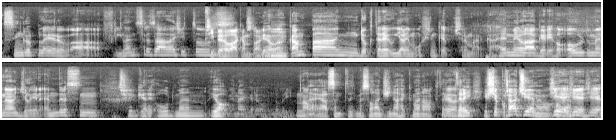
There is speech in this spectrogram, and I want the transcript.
singleplayerová freelancer záležitost. Příběhová kampaň. Příběhová Hmm. kampaň, do které udělali motion capture Marka Hemila, Garyho Oldmana, Gillian Anderson. Počkej, Gary Oldman, jo, ne, Gary Oldman, dobrý. No. Ne, já jsem teď myslel na Gina Hackmana, který, Jo. který ještě pořád žije mimochodem. Žije, žije, žije.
